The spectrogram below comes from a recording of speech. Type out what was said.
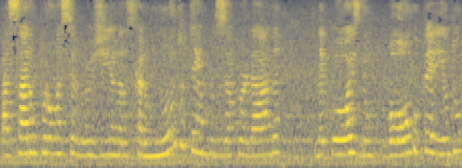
passaram por uma cirurgia onde elas ficaram muito tempo desacordadas, depois de um longo período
